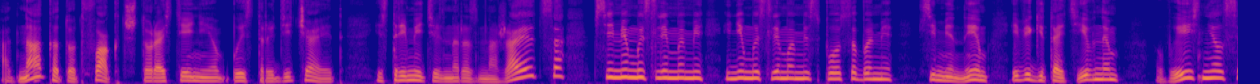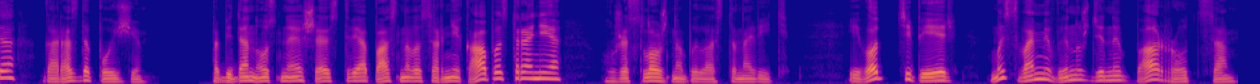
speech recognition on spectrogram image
Однако тот факт, что растение быстро дичает и стремительно размножается всеми мыслимыми и немыслимыми способами, семенным и вегетативным, выяснился гораздо позже. Победоносное шествие опасного сорняка по стране уже сложно было остановить. И вот теперь мы с вами вынуждены бороться».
